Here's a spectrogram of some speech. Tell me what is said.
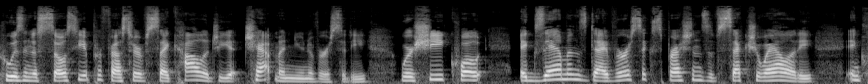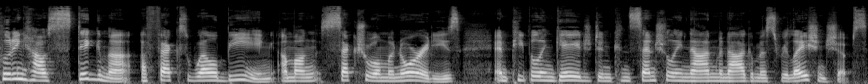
who is an associate professor of psychology at Chapman University, where she, quote, examines diverse expressions of sexuality, including how stigma affects well being among sexual minorities and people engaged in consensually non monogamous relationships,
